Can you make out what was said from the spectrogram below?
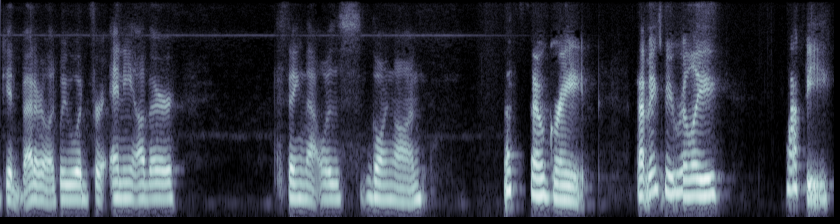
get better, like we would for any other thing that was going on. That's so great. That makes me really happy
